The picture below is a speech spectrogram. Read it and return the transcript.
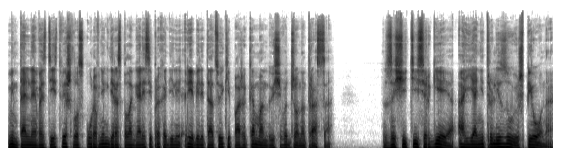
Ментальное воздействие шло с уровня, где располагались и проходили реабилитацию экипажа командующего Джона Трасса. «Защити Сергея, а я нейтрализую шпиона».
